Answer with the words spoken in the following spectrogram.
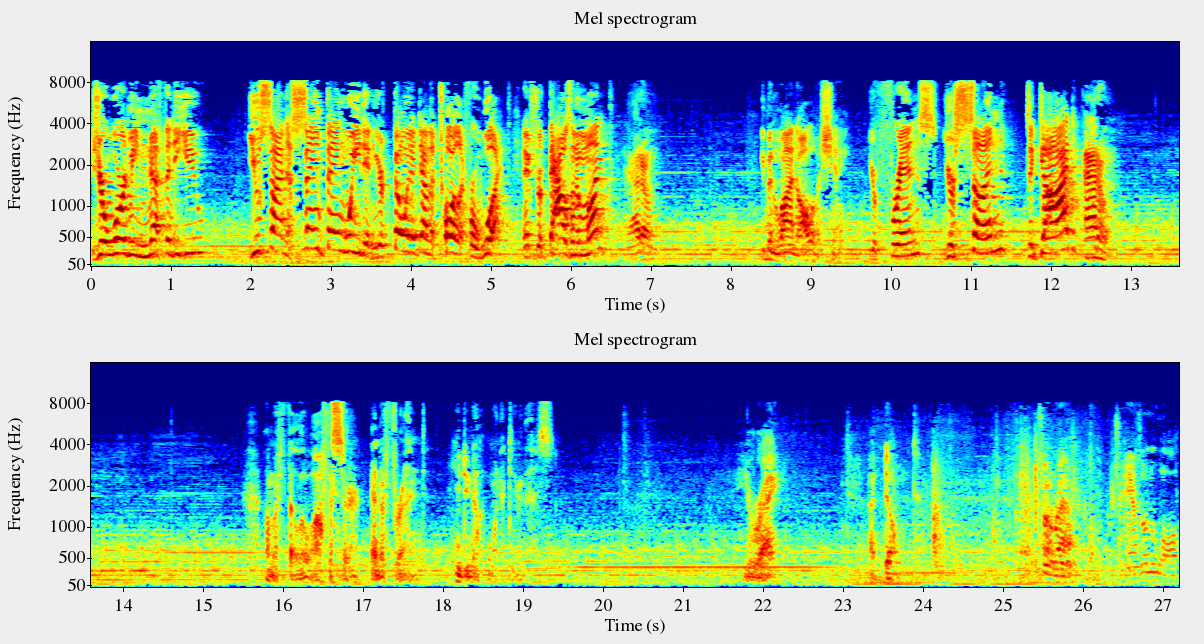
Does your word mean nothing to you? You signed the same thing we did, and you're throwing it down the toilet for what? An extra thousand a month? Adam. You've been lying to all of us, Shane. Your friends, your son, to God? Adam. I'm a fellow officer and a friend. You do not want to do this. You're right. I don't. Turn around. Put your hands on the wall.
